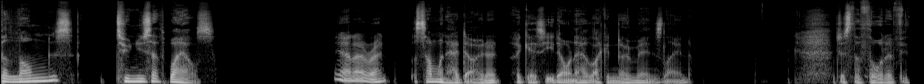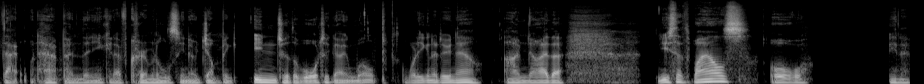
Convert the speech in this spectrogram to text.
belongs to New South Wales. Yeah, know, right? Someone had to own it. I guess you don't want to have like a no man's land. Just the thought of if that would happen, then you can have criminals, you know, jumping into the water going, well, what are you going to do now? I'm neither New South Wales or, you know,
